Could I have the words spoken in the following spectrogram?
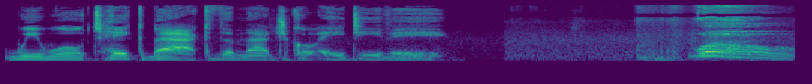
we will take back the magical ATV. Whoa!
